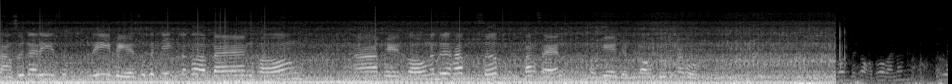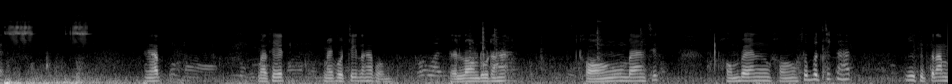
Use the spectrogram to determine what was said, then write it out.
สั่งซื้อได้ที่ซุปที่เพจซุปเปอร์จิกแล้วก็แบรนด์ของอเพจของนั่นด้วยครับเซิร์ฟบางแสนโอเคเดี๋ยวลองดูนะครับผมนะครับ มาเทสไมโครจิกนะครับผม เดี๋ยวลองดูนะฮะ ของแบรนด์ซิกของแบรนด์ของซูเปอร์จิกนะครับ 20 กรัม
